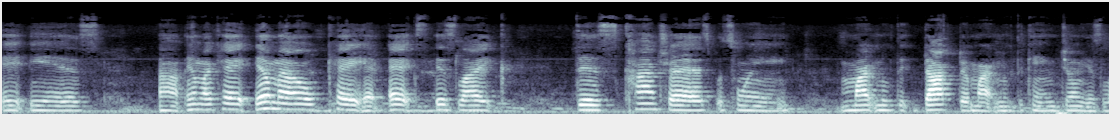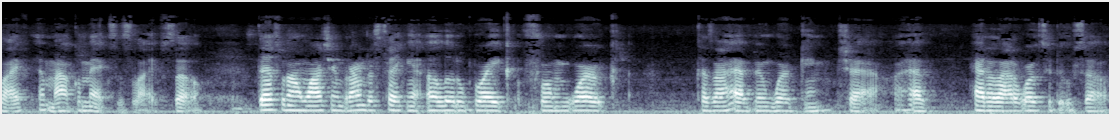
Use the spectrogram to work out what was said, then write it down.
It is um, MLK, MLK and X is like this contrast between Martin Luther, Dr. Martin Luther King Jr.'s life and Malcolm X's life. So that's what I'm watching, but I'm just taking a little break from work because I have been working, child. I have had a lot of work to do, so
